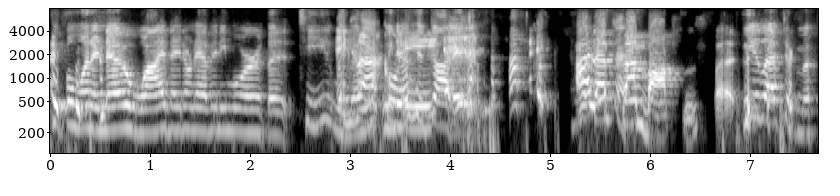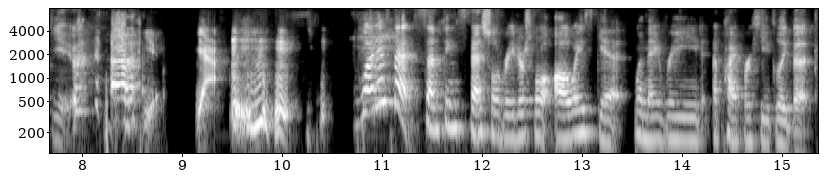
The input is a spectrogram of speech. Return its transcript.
People want to know why they don't have any more of the tea. We exactly. Know, we know who got it. I left some boxes, but you left them a few. a few, yeah. what is that something special readers will always get when they read a Piper Huguley book?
